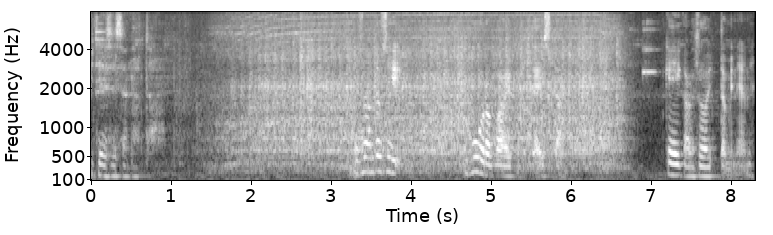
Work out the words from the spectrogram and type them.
miten se sanotaan? No se on tosi vuorovaikutteista keikan soittaminen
